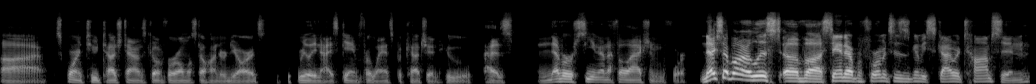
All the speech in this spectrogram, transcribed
Uh, scoring two touchdowns, going for almost 100 yards. Really nice game for Lance McCutcheon, who has never seen NFL action before. Next up on our list of uh, standout performances is going to be Skylar Thompson,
